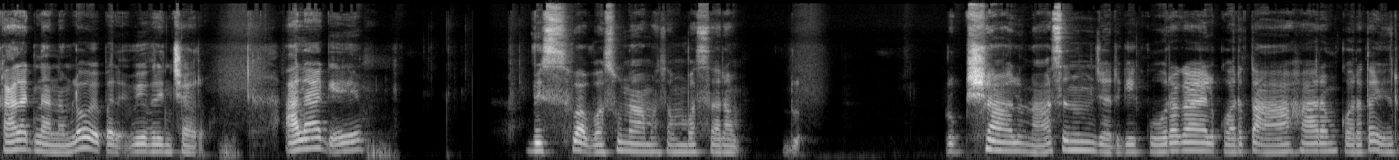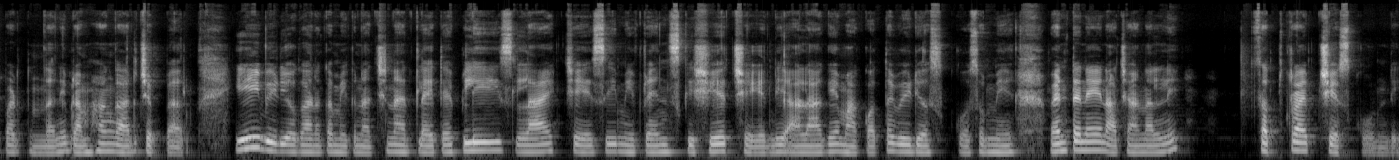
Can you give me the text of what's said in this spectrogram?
కాలజ్ఞానంలో వివరించారు. అలాగే విశ్వ వసునామ సంవత్సరం వృక్షాలు నాశనం జరిగి కూరగాయల కొరత ఆహారం కొరత ఏర్పడుతుందని బ్రహ్మంగారు చెప్పారు. ఈ వీడియో కనుక మీకు నచ్చినట్లయితే ప్లీజ్ లైక్ చేసి మీ ఫ్రెండ్స్కి షేర్ చేయండి. అలాగే మా కొత్త వీడియోస్ కోసం మీ వెంటనే నా ఛానల్ని సబ్స్క్రైబ్ చేసుకోండి.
